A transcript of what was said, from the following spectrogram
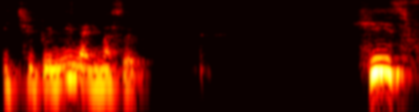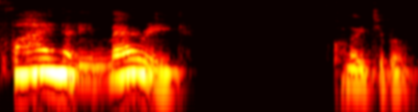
一文になります。He's finally married. この一文。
